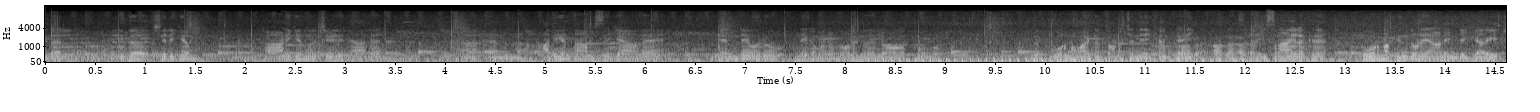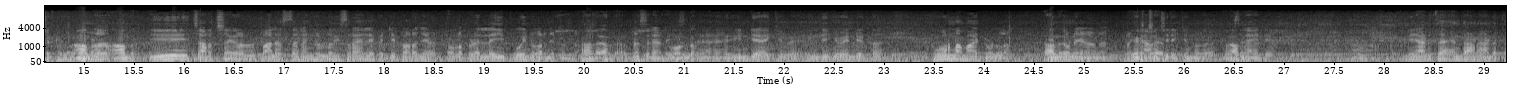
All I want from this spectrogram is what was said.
ഇതെല്ലാം ഇത് ശരിക്കും കാണിക്കുന്ന വെച്ച് കഴിഞ്ഞാൽ അധികം താമസിക്കാതെ എന്റെ ഒരു നിഗമനം എന്ന് പറയുന്നത് ലോകത്തുനിന്നും ഇത് പൂർണമായിട്ടും തുടച്ചു നീക്കാൻ കഴിയും. ഇസ്രായേലൊക്കെ പൂർണ പിന്തുണയാണ് ഇന്ത്യയ്ക്ക് അറിയിച്ചിട്ടുള്ളത്. നമ്മൾ ഈ ചർച്ചകൾ പല സ്ഥലങ്ങളിലും ഇസ്രായേലിനെ പറ്റി പറഞ്ഞിട്ടുള്ളപ്പോഴെല്ലാം ഈ പോയിന്റ് പറഞ്ഞിട്ടുണ്ട്. അതെ അതെ. മനസ്സിലായി? ഇന്ത്യയ്ക്ക് ഇന്ത്യയ്ക്ക് വേണ്ടിയിട്ട് പൂർണമായിട്ടുള്ള പിന്തുണയാണ് പ്രഖ്യാപിച്ചിരിക്കുന്നത്. ആ ഇനി അടുത്ത എന്താണ്? അടുത്ത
